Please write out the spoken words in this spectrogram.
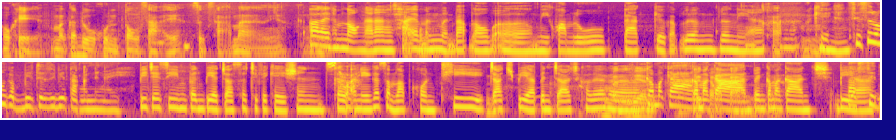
โอเค มันก็ดูคุณตรงสายศึกษามาอย่างเงี้ยก็อะไรทำนองนั้นนะใช่ครับผมมันเหมือนแบบเราเออมีความรู้back เกี่ยวกับเรื่องเรื่องนี้ครับโอเค Cicerone กับ BJCP ต่างกันยังไง BJC มันเป็น Beer Judge Certification so ค่ะอันนี้ก็สำหรับคนที่ judge beer เป็น judge เขาเรียกมันอะไรเรียนกรรมการกรรมการเป็นกรรมการเบียร์ตัดสิน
